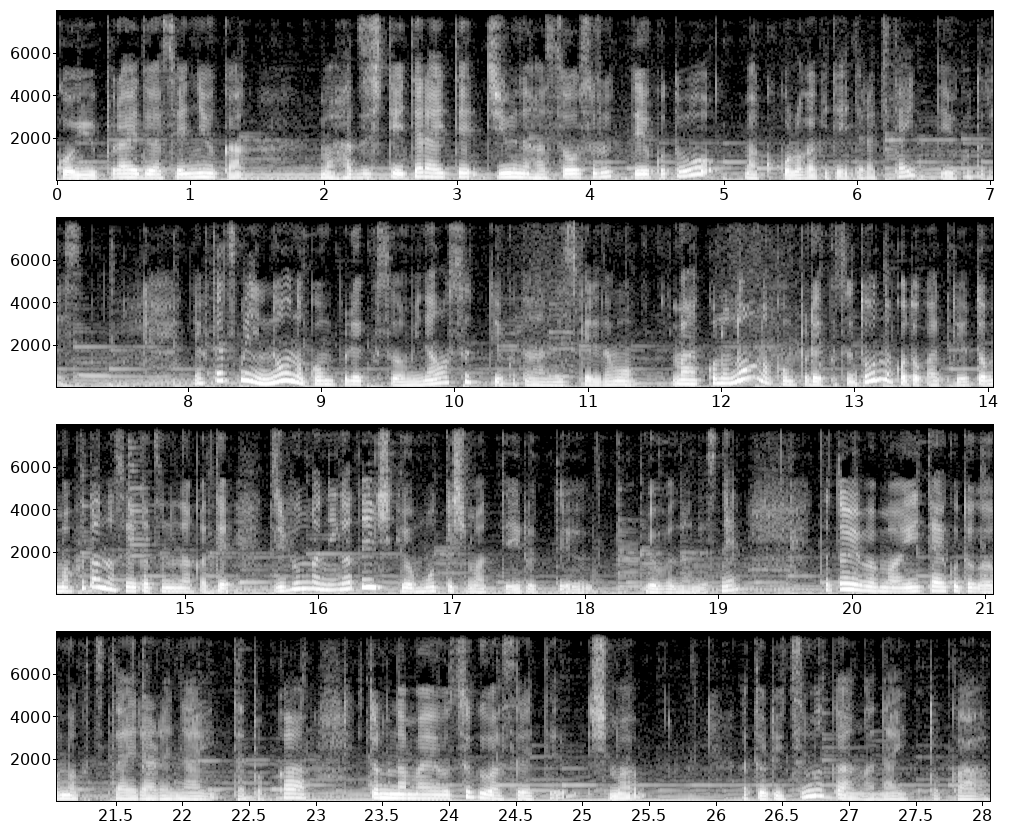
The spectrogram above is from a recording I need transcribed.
こういうプライドや先入観まあ、外していただいて自由な発想をするっていうことを、まあ、心がけていただきたいっていうことです。で2つ目に脳のコンプレックスを見直すっていうことなんですけれども、まあ、この脳のコンプレックスどんなことかっていうと、まあ、普段の生活の中で自分が苦手意識を持ってしまっているっていう部分なんですね。例えばまあ言いたいことがうまく伝えられないだとか人の名前をすぐ忘れてしまう。あとリズム感がないとか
